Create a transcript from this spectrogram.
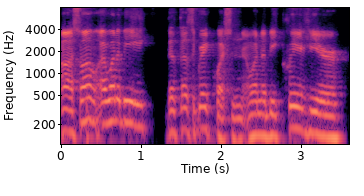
Uh, so I, I want to be, that, that's a great question. I want to be clear here.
